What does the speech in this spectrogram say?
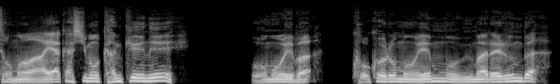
人もあやかしも関係ねえ。思えば、心も縁も生まれるんだ。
